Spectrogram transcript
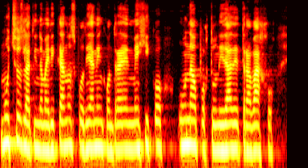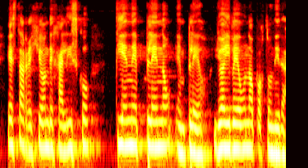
muchos latinoamericanos podrían encontrar en México una oportunidad de trabajo. Esta región de Jalisco tiene pleno empleo. Yo ahí veo una oportunidad.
